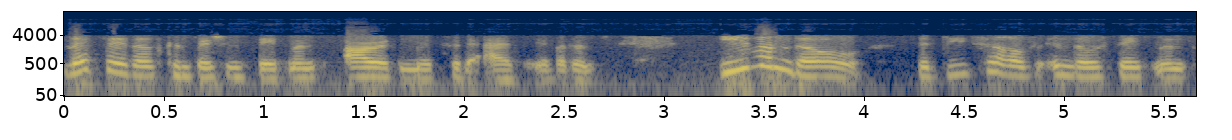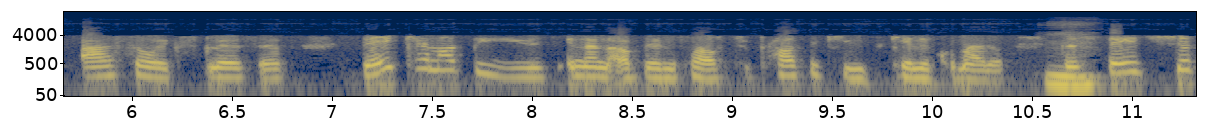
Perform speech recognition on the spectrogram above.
let's say those confession statements are admitted as evidence, even though the details in those statements are so explosive, they cannot be used in and of themselves to prosecute Kelly Khumalo. The state should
